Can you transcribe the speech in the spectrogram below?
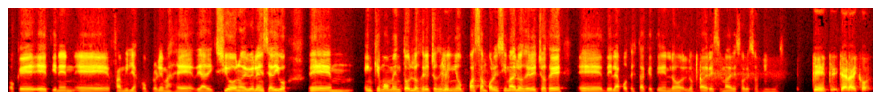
o que eh, tienen eh, familias con problemas de, adicción o de violencia. Digo, em, ¿en qué momento los derechos del niño pasan por encima de los derechos de, de la potestad que tienen los padres y madres sobre esos niños? Te, agradezco.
